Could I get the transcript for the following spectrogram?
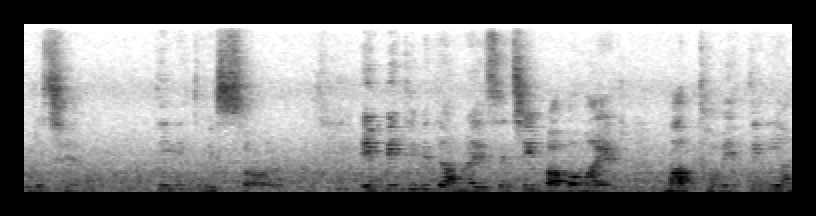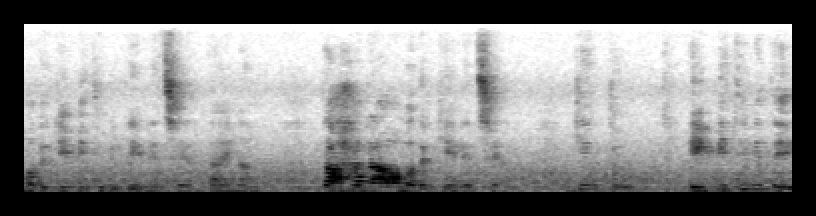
করেছেন, তিনি তো ঈশ্বর। এই পৃথিবীতে আমরা এসেছি বাবা মায়ের মাধ্যমে। তিনি আমাদেরকে পৃথিবীতে এনেছেন, তাই না? তাহারা আমাদেরকে এনেছেন। কিন্তু এই পৃথিবীতে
